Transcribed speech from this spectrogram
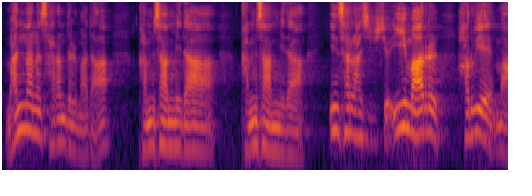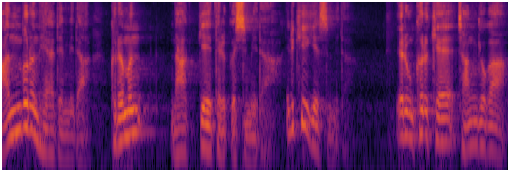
만나는 사람들마다 감사합니다. 감사합니다. 인사를 하십시오. 이 말을 하루에 만 번은 해야 됩니다. 그러면 낫게 될 것입니다. 이렇게 얘기했습니다. 여러분 그렇게 장교가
